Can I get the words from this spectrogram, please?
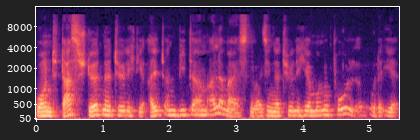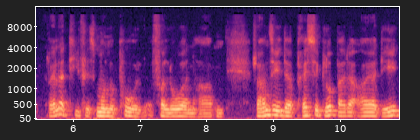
Und das stört natürlich die Altanbieter am allermeisten, weil sie natürlich ihr Monopol oder ihr relatives Monopol verloren haben. Schauen Sie, der Presseclub bei der ARD,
